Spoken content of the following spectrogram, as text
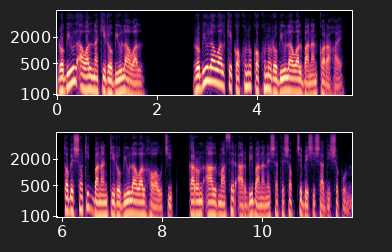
রবিউল আওয়াল নাকি রবিউল আওয়াল? রবিউল আওয়ালকে কখনো কখনো রবিউল আওয়াল বানান করা হয়, তবে সঠিক বানানটি রবিউল আওয়াল হওয়া উচিত। কারণ আল মাসের আরবি বানানের সাথে সবচেয়ে বেশি সাদৃশ্যপূর্ণ।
